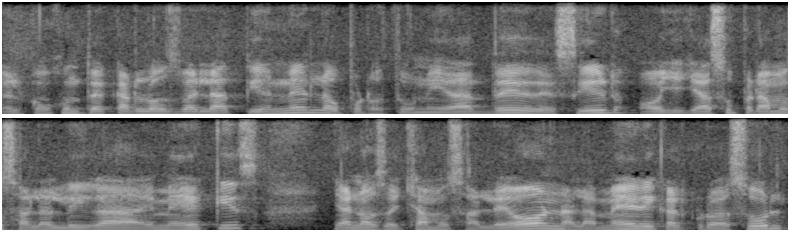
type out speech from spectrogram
el, conjunto de Carlos Vela, tiene la oportunidad de decir, oye, ya superamos a la Liga MX, ya nos echamos a León, al América, al Cruz Azul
